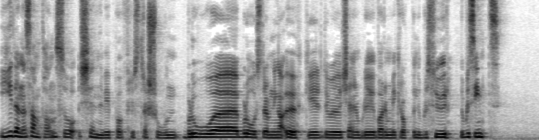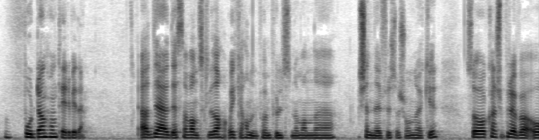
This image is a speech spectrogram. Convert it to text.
i denne samtalen så kjenner vi på frustrasjon. Blod, blodstrømninga øker, du kjenner du blir varm i kroppen, du blir sur, du blir sint. Hvordan håndterer vi det? Ja, Det er jo det som er vanskelig, da. Å ikke handle på impuls når man eh, kjenner frustrasjonen øker. Så kanskje prøve å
